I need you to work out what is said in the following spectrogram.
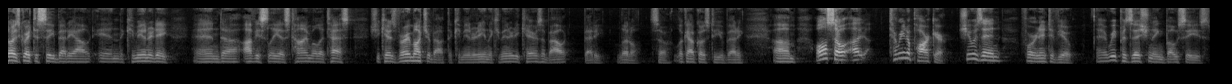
always great to see Betty out in the community. And uh, obviously, as time will attest, she cares very much about the community, and the community cares about Betty little. So look out goes to you, Betty. Um, also, uh, Tarina Parker, she was in for an interview, uh, repositioning BOCES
